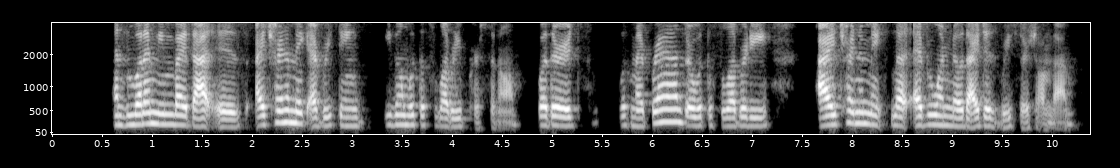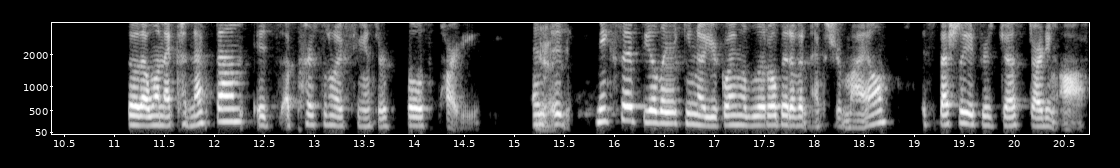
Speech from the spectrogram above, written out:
And what I mean by that is I try to make everything, even with a celebrity, personal. Whether it's with my brands or with a celebrity, I try to make let everyone know that I did research on them. So that when I connect them, it's a personal experience for both parties. And yeah. it makes it feel like, you know, you're going a little bit of an extra mile, especially if you're just starting off.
